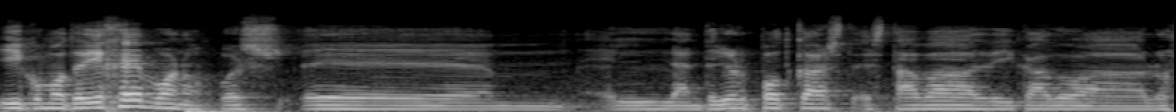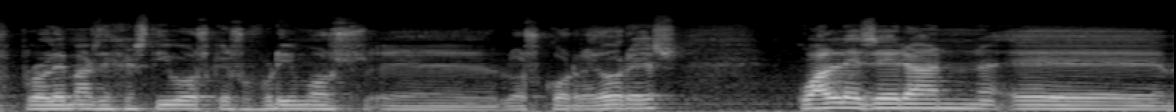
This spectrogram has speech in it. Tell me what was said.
Y como te dije, bueno, pues el anterior podcast estaba dedicado a los problemas digestivos que sufrimos los corredores cuáles eran eh,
